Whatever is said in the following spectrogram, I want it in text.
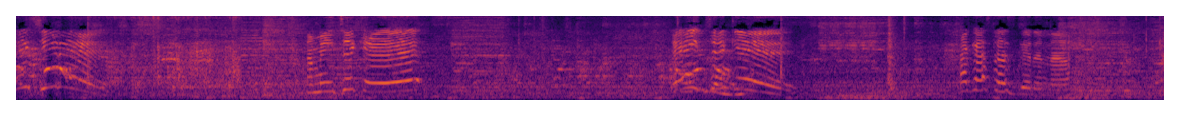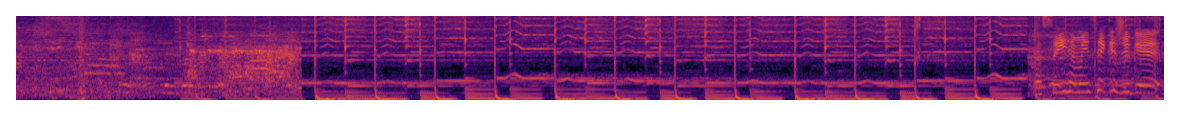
They cheated. How many tickets? Tickets. I guess that's good enough. Let's see how many tickets you get.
